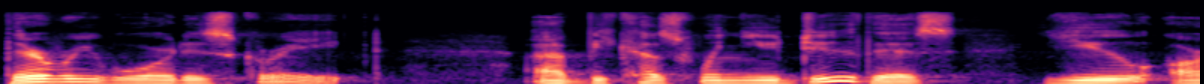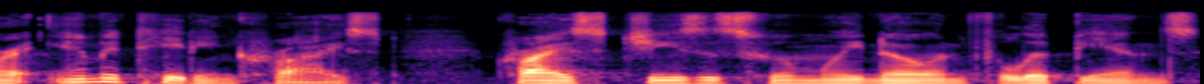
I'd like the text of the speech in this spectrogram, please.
their reward is great. Uh, because when you do this, you are imitating Christ. Christ Jesus, whom we know in Philippians,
